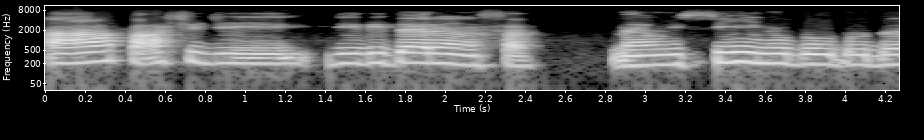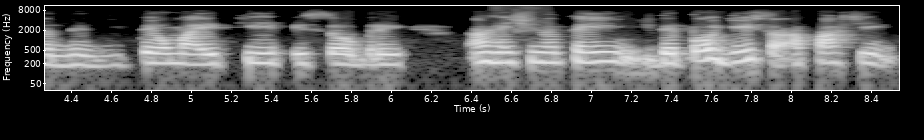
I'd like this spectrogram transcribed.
a parte de, de liderança, né, o ensino do, do, do, de ter uma equipe sobre, a gente não tem, depois disso, a parte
